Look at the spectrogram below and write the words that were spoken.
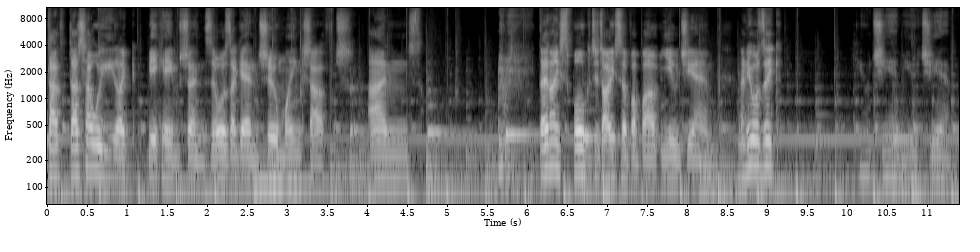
that that's how we like became friends. It was again through Minecraft, and then I spoke to Dysop about UGM, and he was like, UGM, UGM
